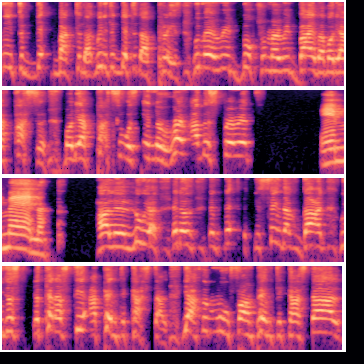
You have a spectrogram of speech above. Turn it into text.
need to get back to that. We need to get to that place. We may read books, we may read Bible but the apostle, but the apostle was in the realm of the spirit. Amen. Hallelujah. You know, the, the, the of God, we just, you cannot stay a Pentecostal. You have to move from Pentecostal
